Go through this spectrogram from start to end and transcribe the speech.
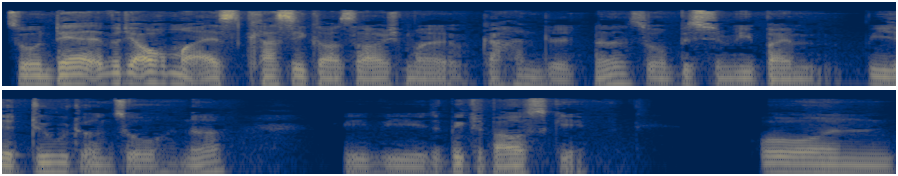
So, und der wird ja auch immer als Klassiker, sag ich mal, gehandelt, ne? So ein bisschen wie beim, wie The Dude und so, ne? Wie, wie The Big Lebowski. Und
